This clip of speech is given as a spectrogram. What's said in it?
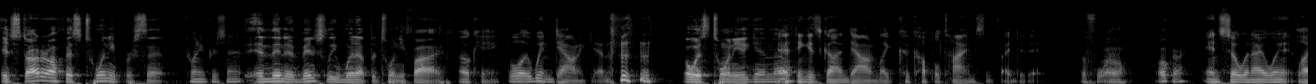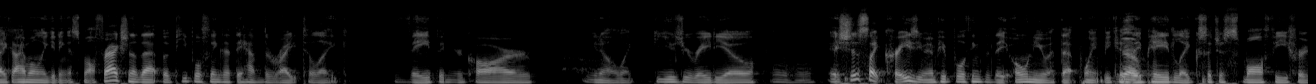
It started off as twenty percent, Twenty percent. and then eventually went up to twenty five. Okay. Well, it went down again. Oh, it's twenty again now. I think it's gone down like a couple times since I did it before. Oh, okay. And so when I went, like, I'm only getting a small fraction of that, but people think that they have the right to like vape in your car, you know, like use your radio. Mm-hmm. It's just like crazy, man. People think that they own you at that point because Yeah. they paid like such a small fee for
